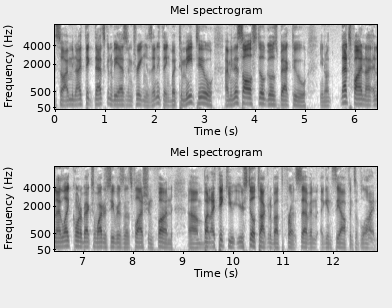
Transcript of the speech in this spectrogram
so I mean I think that's going to be as intriguing as anything. But to me too, I mean this all still goes back to you know that's fine, I, and I like cornerbacks and wide receivers, and it's flash and fun. Um, but I think you, you're still talking about the front seven against the offensive line,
